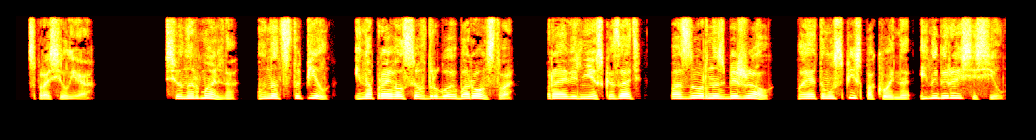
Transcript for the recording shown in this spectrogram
— спросил я. «Все нормально. Он отступил и направился в другое баронство. Правильнее сказать, позорно сбежал, поэтому спи спокойно и набирайся сил»,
